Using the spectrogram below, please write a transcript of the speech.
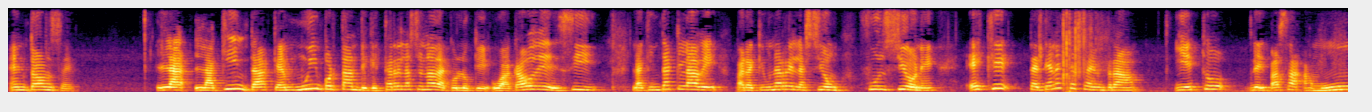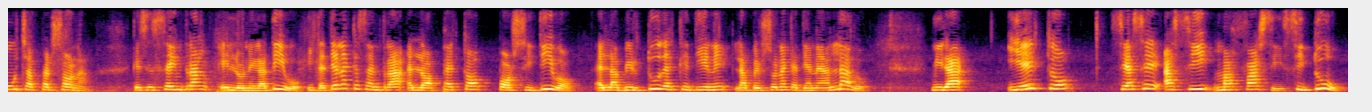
Entonces, la, quinta, que es muy importante, que está relacionada con lo que os acabo de decir, la quinta clave para que una relación funcione es que te tienes que centrar, y esto le pasa a muchas personas, que se centran en lo negativo y te tienes que centrar en los aspectos positivos, en las virtudes que tiene la persona que tienes al lado. Mira, y esto se hace así más fácil. Si tú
